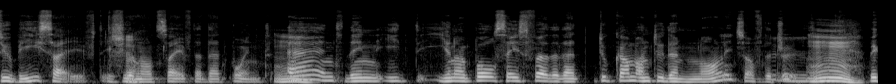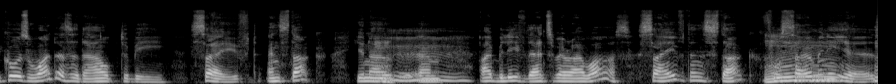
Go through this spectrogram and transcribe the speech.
to be saved if Sure. you're not saved at that point. Mm. And then it, you know, Paul says further that to come unto the knowledge of the truth. Mm. Mm. Because what does it help to be saved and stuck? You know, um, I believe that's where I was, saved and stuck for so many years,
